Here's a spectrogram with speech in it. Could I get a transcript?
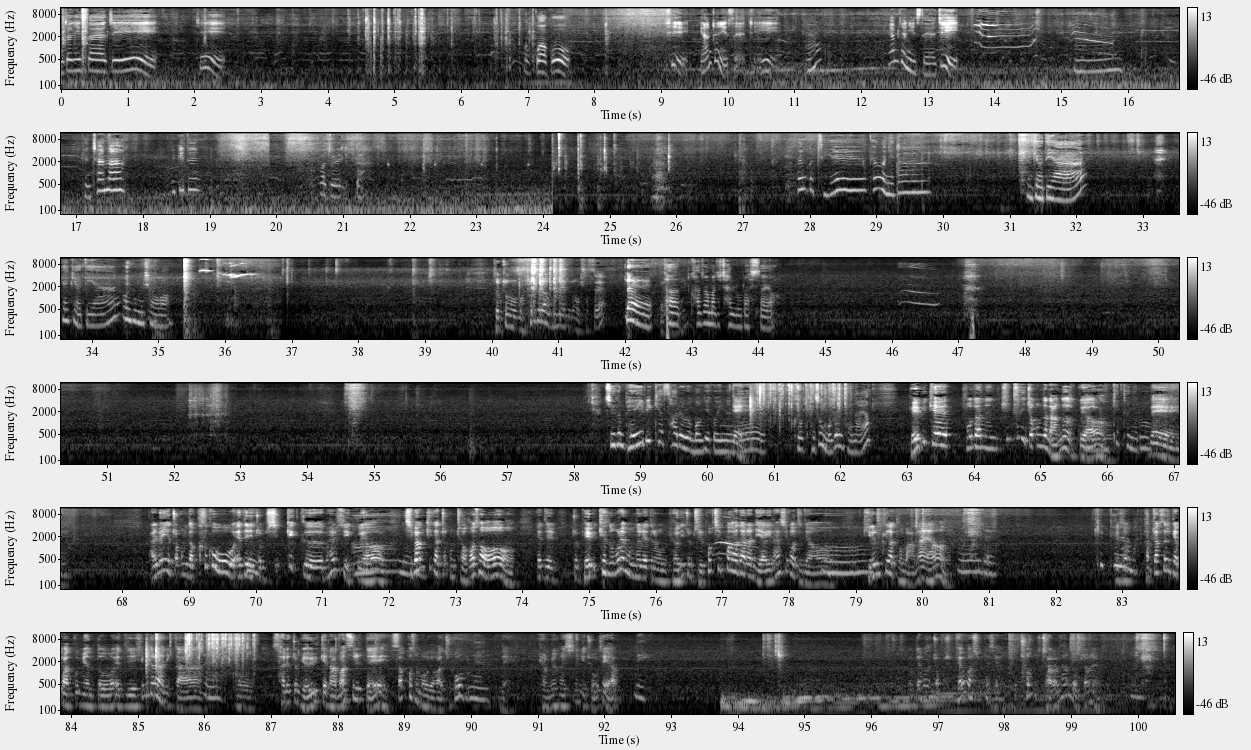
얌전히 있어야지. 지. 먹고 하고. 치. 얌전히 있어야지. 응? 얌전히 있어야지. 음. 괜찮아. 여기들. 봐줘야겠다. 한꼬치의 병원이다. 여기 어디야? 여기 어디야? 어이구 무서워. 저쪽으로 뭐 핸들하고 그런 애들은 없었어요? 네, 다 가자마자 잘 놀았어요. 지금 베이비캣 사료로 먹이고 있는데 네. 그거 계속 먹여도 되나요? 베이비캣보다는 키튼이 조금 더 나은 것 같고요. 어, 키튼으로. 네. 알맹이가 조금 더 크고 애들이 음. 좀 씹게끔 할 수 있고요. 아, 네. 지방기가 조금 적어서 애들 좀 베이비캣을 오래 먹는 애들은 보면 변이 좀 질퍽질퍽하다는 이야기를 하시거든요. 어, 기름기가 더 많아요. 아, 네. 그래서. 갑작스럽게 바꾸면 또 애들이 힘들어하니까 네. 어, 사료 좀 여유 있게 남았을 때 섞어서 먹여가지고 네. 네 변경하시는 게 좋으세요. 네. 뭐 때문에 조금씩 배워가시면 되세요. 뭐 처음부터 잘하는 사람도 없잖아요.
